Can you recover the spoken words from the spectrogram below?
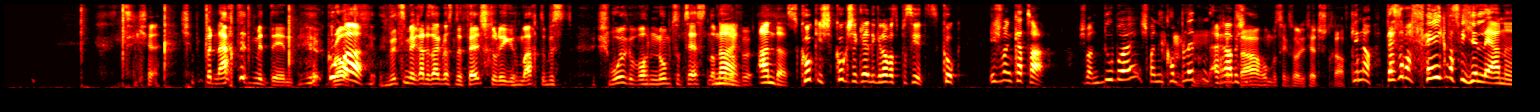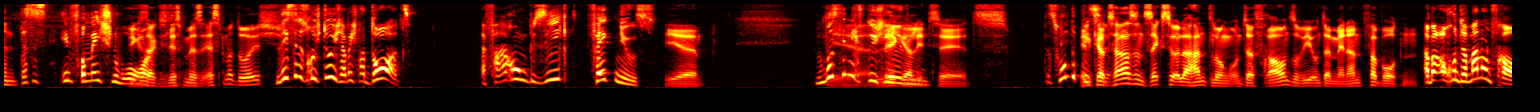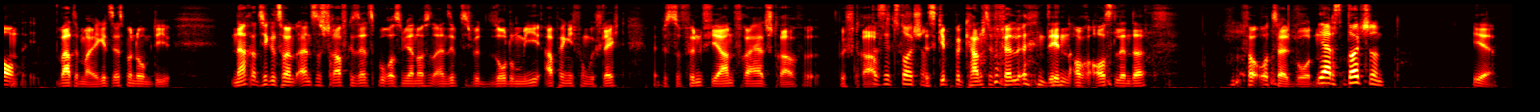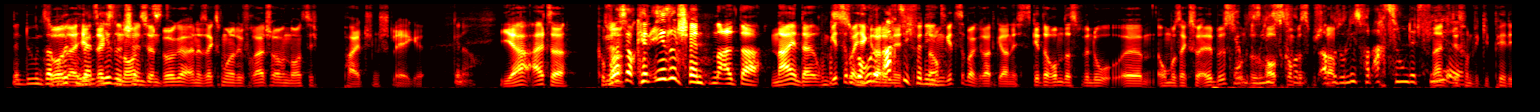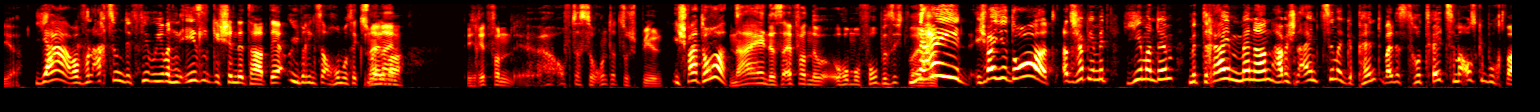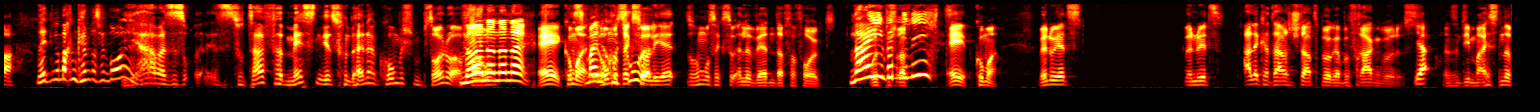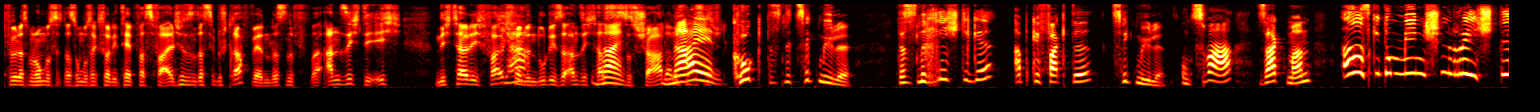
Digga, Ich habe übernachtet mit denen. Guck Bro, mal. willst du mir gerade sagen, du hast eine Feldstudie gemacht? Du bist schwul geworden, nur um zu testen, ob Nein, du dafür... anders. Guck, ich, guck, ich erkläre dir genau, was passiert ist. Guck, ich war in Katar. Ich war in Dubai. Ich war in den kompletten arabischen. Katar, Homosexualität strafbar. Genau. Das ist aber fake, was wir hier lernen. Das ist Information War. Wie gesagt, ich lese mir das erstmal durch. Dir das ruhig durch, aber ich war dort. Erfahrung besiegt Fake News. Hier, Du musst dir nichts durchlesen. Legalität. Das ist In Hundepisse. Katar sind sexuelle Handlungen unter Frauen sowie unter Männern verboten. Aber auch unter Mann und Frau. Warte mal, hier geht es erstmal nur um die. Nach Artikel 201 des Strafgesetzbuchs aus dem Jahr 1971 wird Sodomie, abhängig vom Geschlecht, mit bis zu fünf Jahren Freiheitsstrafe bestraft. Das ist jetzt Deutschland. Es gibt bekannte Fälle, in denen auch Ausländer verurteilt wurden. Ja, das ist Deutschland. Hier. Wenn du in So, da Saarbrücken erhielt deinen Esel 96 ein. Bürger eine sechsmonatige Freiheitsstrafe und 90 Peitschenschläge. Genau. Ja, Alter. Guck Du mal. darfst ja auch kein Esel schänden, Alter. Nein, darum geht es aber hier gerade 180 nicht. verdient? Darum geht es aber gerade gar nicht. Es geht darum, dass wenn du ähm, homosexuell bist Ja, und das rauskommt, ist es aber bestraft. du liest von 1804. Nein, das ist von Wikipedia. ja, aber von 1804, wo jemand einen Esel geschändet hat, der übrigens auch homosexuell Nein, nein. war. Ich rede von, äh, hör auf, das so runterzuspielen. Ich war dort. Nein, das ist einfach eine homophobe Sichtweise. Nein, ich war hier dort. Also ich habe hier mit jemandem, mit drei Männern, habe ich in einem Zimmer gepennt, weil das Hotelzimmer ausgebucht war. Dann hätten wir machen können, was wir wollen. Ja, aber es ist, es ist total vermessen jetzt von deiner komischen pseudo Nein, nein, nein, nein. Ey, guck mal, meine Homosexuelle, Homosexuelle werden da verfolgt. Nein, werden die nicht. Ey, guck mal, wenn du jetzt, wenn du jetzt alle katarischen Staatsbürger befragen würdest, Ja. dann sind die meisten dafür, dass, man Homose dass Homosexualität was falsch ist und dass sie bestraft werden. Und das ist eine Ansicht, die ich nicht teilig falsch Ja. finde. Wenn du diese Ansicht hast, Nein. ist das schade. Nein, guck, das ist eine Zwickmühle. Das ist eine richtige, abgefuckte Zwickmühle. Und zwar sagt man, ah, es geht um Menschenrechte,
